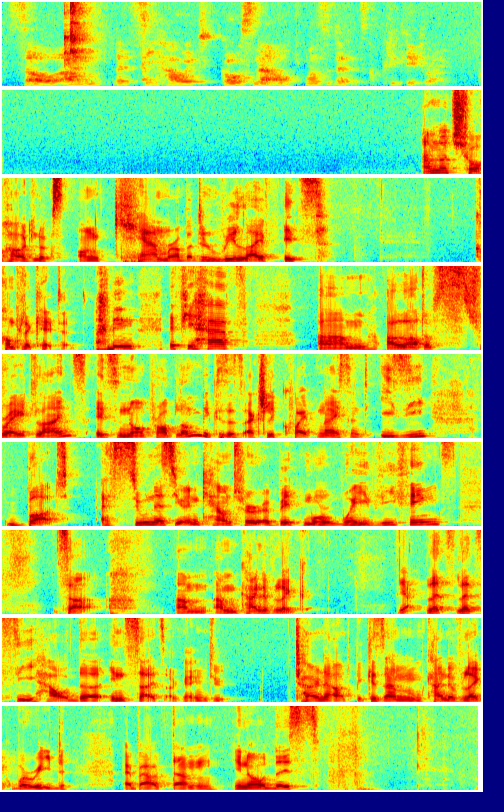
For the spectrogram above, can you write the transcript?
So um, let's see how it goes now once that it's completely dry. I'm not sure how it looks on camera, but in real life it's complicated. I mean, if you have um, a lot of straight lines, it's no problem because it's actually quite nice and easy. But as soon as you encounter a bit more wavy things, so I'm, I'm kind of like, yeah, let's, let's see how the insides are going to turn out because I'm kind of like worried about them, you know, this,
